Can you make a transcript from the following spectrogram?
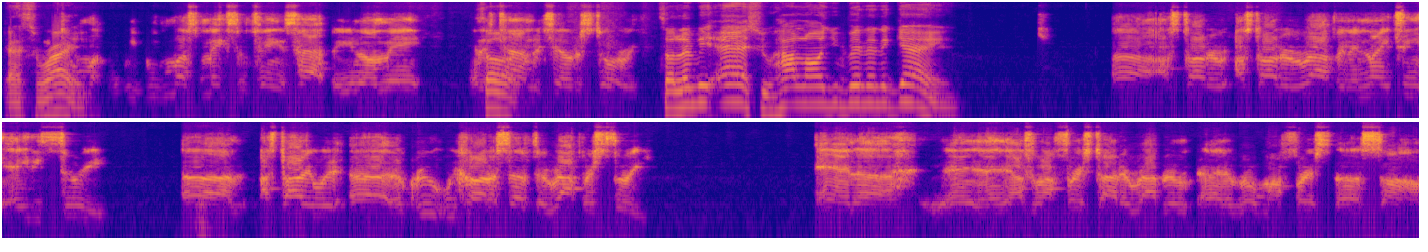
That's right. We, we must make some things happen. You know what I mean? And So- it's time to tell the story. So let me ask you, how long you been in the game? Uh, I started I started rapping in 1983. Um, I started with uh, a group we called ourselves the Rappers Three, and, uh, and, and that's when I first started rapping and wrote my first uh, song.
